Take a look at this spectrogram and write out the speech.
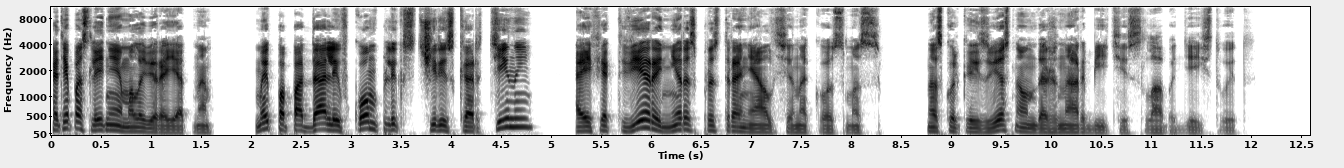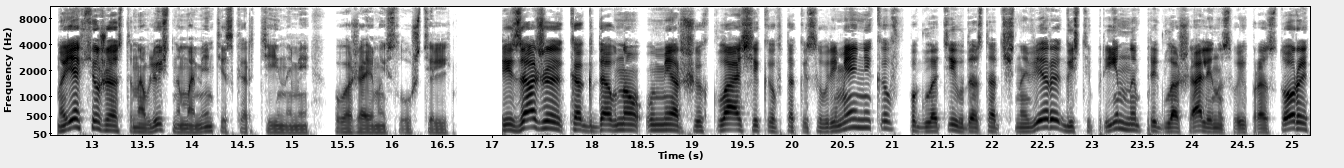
хотя последнее маловероятно. Мы попадали в комплекс через картины, а эффект веры не распространялся на космос. Насколько известно, он даже на орбите слабо действует. Но я все же остановлюсь на моменте с картинами, уважаемый слушатель. Пейзажи как давно умерших классиков, так и современников, поглотив достаточно веры, гостеприимно приглашали на свои просторы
